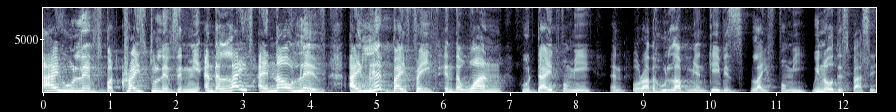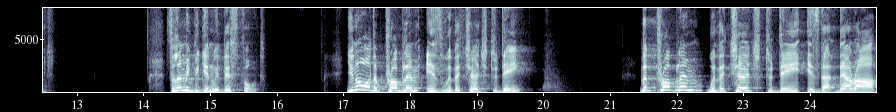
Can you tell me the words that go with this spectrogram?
I who lives, but Christ who lives in me. And the life I now live, I live by faith in the one who died for me and or rather who loved me and gave his life for me. We know this passage. So let me begin with this thought. You know what the problem is with the church today? The problem with the church today is that there are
